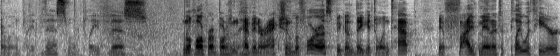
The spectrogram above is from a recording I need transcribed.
I'm going to play this, I'm going to play this. Our opponent doesn't have interaction before us because they get to untap. They have five mana to play with here.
